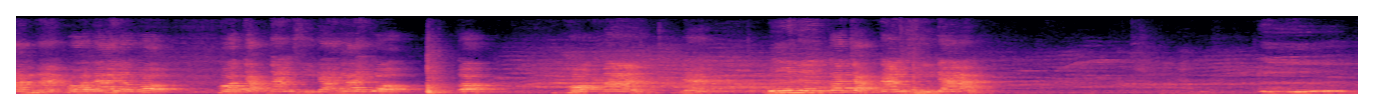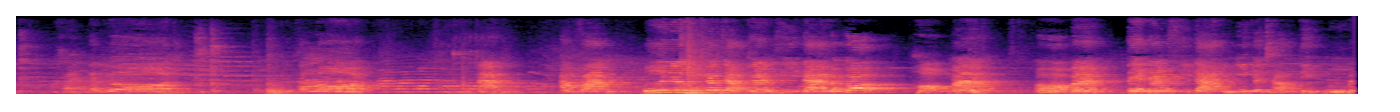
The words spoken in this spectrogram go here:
ตามหาพอได้แล้วก็ พอจับนางสีดาได้ก็ ก็เหาะมานะ มือหนึ่งก็ จับนางสีดาเออไปตลอด ตลอดอะเอาฟัง มือหนึ่งก็จับนางสีดาแล้วก็หาะมาก็หาะมา แต่นางสีดานี่มีกระเช้าติดมือมา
